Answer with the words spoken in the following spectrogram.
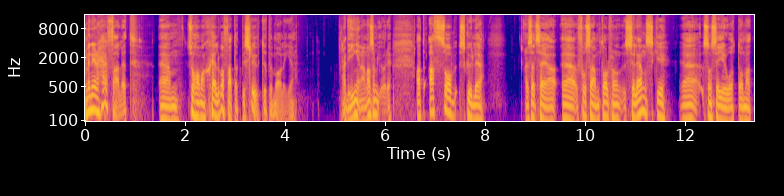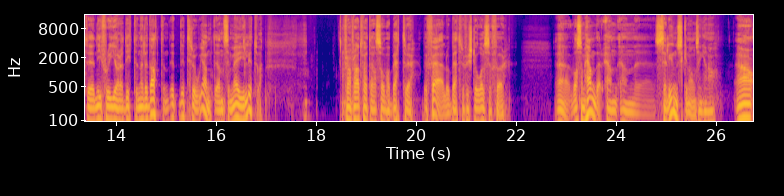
Men i det här fallet ehm, så har man själva fattat beslut uppenbarligen. Det är ingen annan som gör det. Att Assov skulle så att säga eh, få samtal från Zelensky eh, som säger åt dem att eh, ni får göra ditten eller datten. Det, det tror jag inte ens är möjligt. Va? Framförallt för att Azov alltså har bättre befäl och bättre förståelse för vad som händer än, än Zelensky någonsin kan ha. Ja.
